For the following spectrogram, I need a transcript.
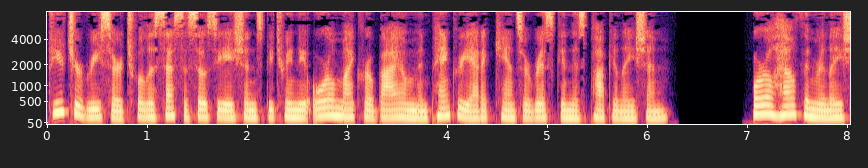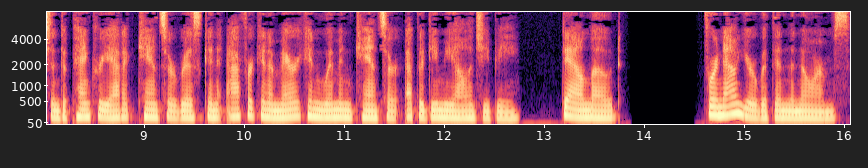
Future research will assess associations between the oral microbiome and pancreatic cancer risk in this population. Oral health in relation to pancreatic cancer risk in African American women cancer epidemiology B. Download. For now, you're within the norms.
